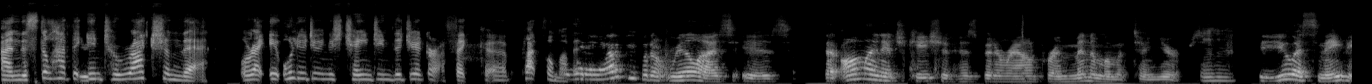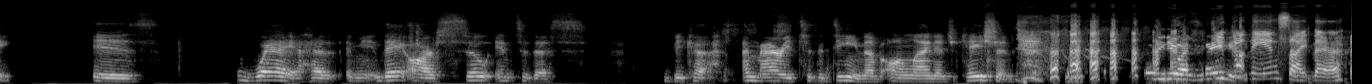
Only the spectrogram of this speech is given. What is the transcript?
and they still have the interaction there. All right, it, all you're doing is changing the geographic uh, platform of it. What a lot of people don't realize is that online education has been around for a minimum of 10 years. Mhm. The US Navy is way ahead. I mean, they are so into this because I'm married to the dean of online education. the U.S. Navy. You got the insight there.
